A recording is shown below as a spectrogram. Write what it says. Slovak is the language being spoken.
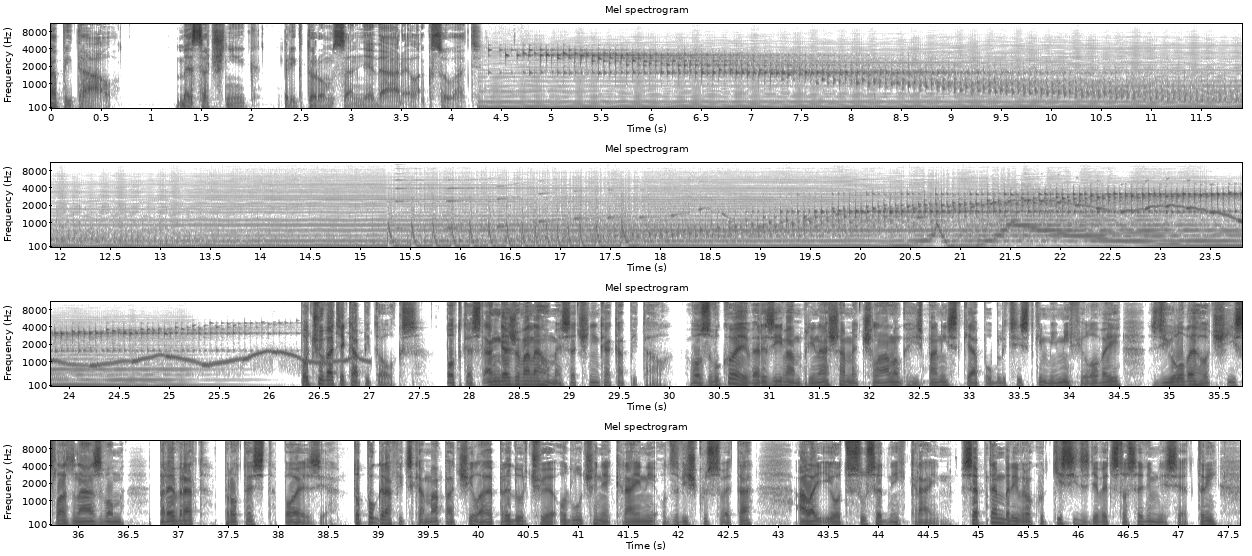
Kapitál. Mesačník, pri ktorom sa nedá relaxovať. Počúvate Capitalx, podcast angažovaného mesačníka Kapitál. Vo zvukovej verzii vám prinášame článok hispanistky a publicistky Mimi Filovej z júlového čísla s názvom Prevrat, protest, poézia. Topografická mapa Chile predurčuje odlúčenie krajiny od zvyšku sveta, ale i od susedných krajín. V septembri v roku 1973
